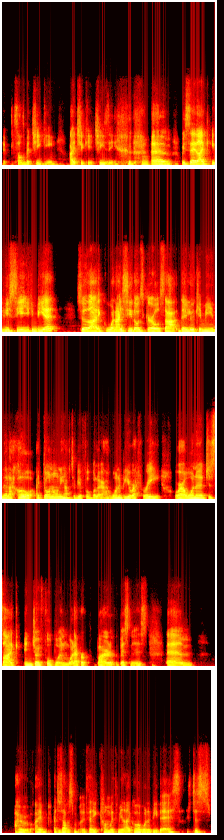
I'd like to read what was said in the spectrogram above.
it sounds a bit cheeky, I cheeky, cheesy. um, we say like, if you see it, you can be it. So like when I see those girls that they look at me and they're like, oh, I don't only have to be a footballer. I want to be a referee or I want to just like enjoy football and whatever part of the business. Um, I, I, I just have a, if they come with me like, oh, I want to be this. It's just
